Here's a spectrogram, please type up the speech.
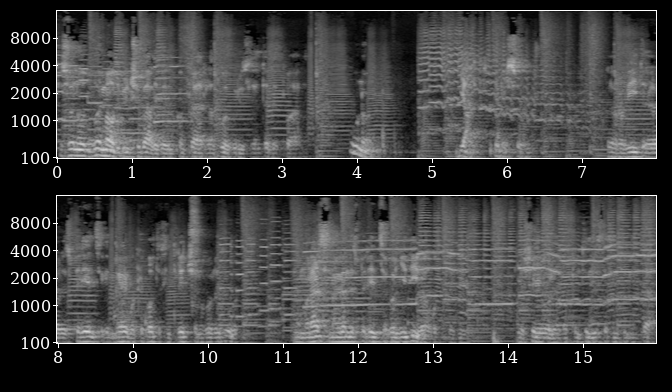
ci sono due modi principali per incontrare la tua curiosità intellettuale. Uno, gli altri, le persone, le loro vite, le loro esperienze che magari qualche volta si intrecciano con le tue. Innamorarsi di una grande esperienza cognitiva, oltre che piacevole dal punto di vista sentimentale.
